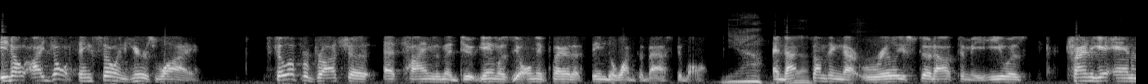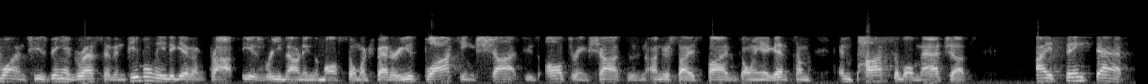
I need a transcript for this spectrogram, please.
You know, I don't think so, and here's why. Filip Rebraca at times in the Duke game was the only player that seemed to want the basketball. Yeah. And that's yeah. something that really stood out to me. He was trying to get and ones. He's being aggressive, and people need to give him props. He is rebounding the ball so much better. He's blocking shots. He's altering shots as an undersized five going against some impossible matchups. I think that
